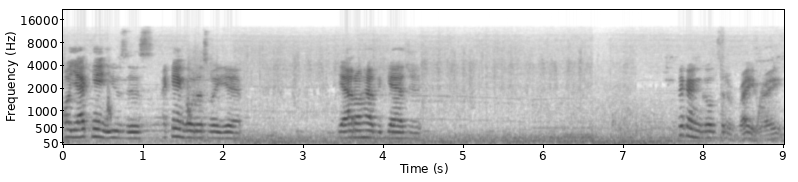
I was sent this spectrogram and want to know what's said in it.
Oh yeah, I can't use this. I can't go this way yet. Yeah, I don't have the gadget. I think I can go to the right, right?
